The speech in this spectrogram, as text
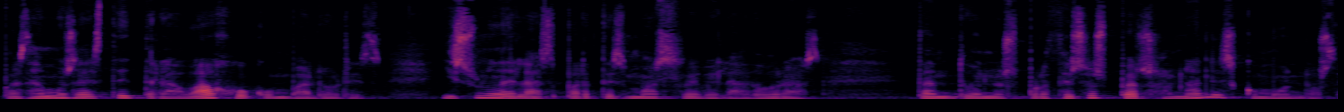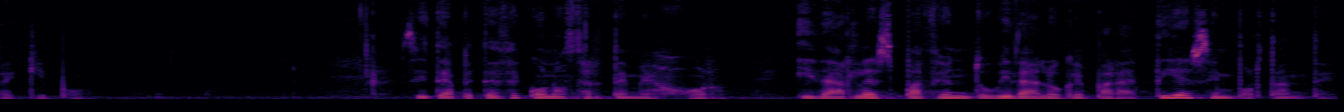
Pasamos a este trabajo con valores y es una de las partes más reveladoras, tanto en los procesos personales como en los de equipo. Si te apetece conocerte mejor y darle espacio en tu vida a lo que para ti es importante,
